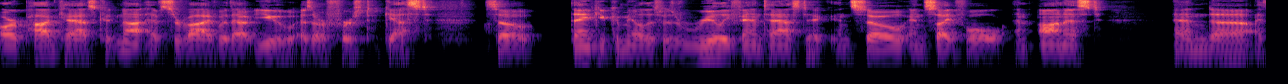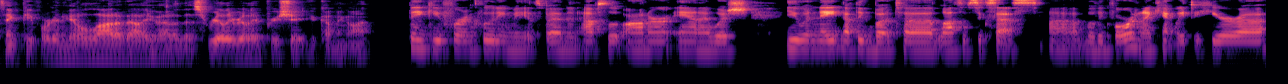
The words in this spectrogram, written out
our podcast could not have survived without you as our first guest. So thank you, Camille. This was really fantastic and so insightful and honest. And uh, I think people are going to get a lot of value out of this. Really, really appreciate you coming on. Thank you for including me. It's been an absolute honor. And I wish you and Nate nothing but uh, lots of success uh, moving forward. And I can't wait to hear uh,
